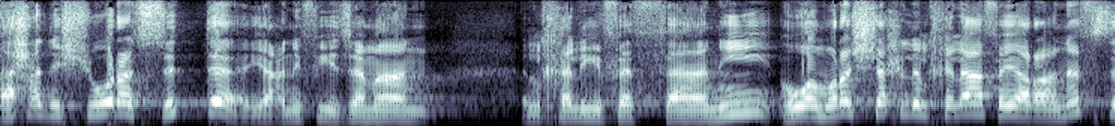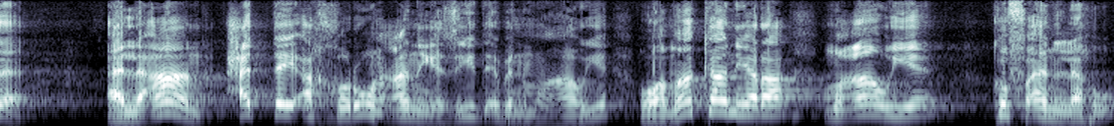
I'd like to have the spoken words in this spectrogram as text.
أحد الشورى الستة يعني في زمان الخليفة الثاني. هو مرشح للخلافة يرى نفسه. الآن حتى يأخروه عن يزيد بن معاوية هو ما كان يرى معاوية كفءا له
